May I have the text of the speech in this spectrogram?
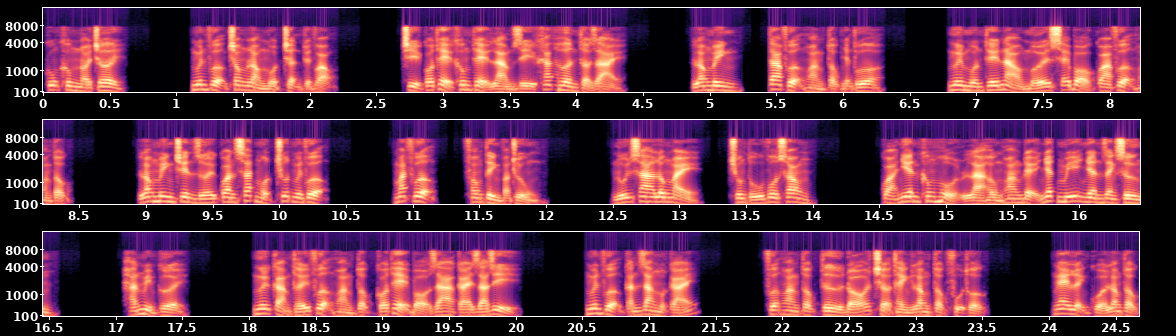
cũng không nói chơi. Nguyên vượng trong lòng một trận tuyệt vọng. Chỉ có thể không thể làm gì khác hơn thở dài. Long minh, ta phượng hoàng tộc nhận thua. Ngươi muốn thế nào mới sẽ bỏ qua phượng hoàng tộc? Long minh trên dưới quan sát một chút nguyên phượng. Mắt phượng, phong tình và trùng. Núi xa lông mày, trung tú vô song. Quả nhiên không hổ là hồng hoang đệ nhất mỹ nhân danh sưng hắn mỉm cười. Ngươi cảm thấy phượng hoàng tộc có thể bỏ ra cái giá gì? Nguyên phượng cắn răng một cái. Phượng hoàng tộc từ đó trở thành long tộc phụ thuộc. Nghe lệnh của long tộc,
